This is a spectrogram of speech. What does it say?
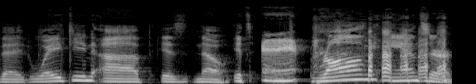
That waking up is no, it's eh, wrong answer.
